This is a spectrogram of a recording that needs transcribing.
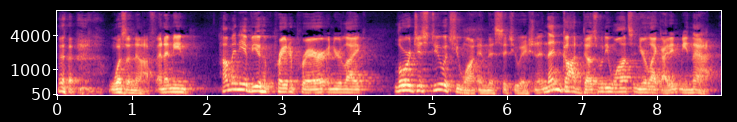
was enough. And I mean, how many of you have prayed a prayer and you're like, Lord, just do what you want in this situation? And then God does what he wants and you're like, I didn't mean that.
